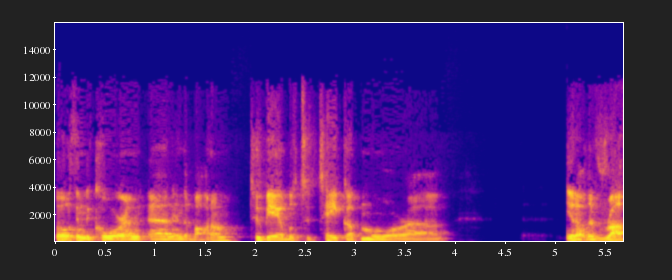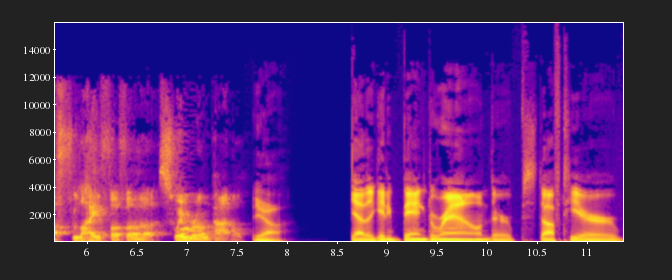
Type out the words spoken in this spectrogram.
both in the core and, and in the bottom, to be able to take up more, uh, you know, the rough life of a swim run paddle. Yeah. Yeah, they're getting banged around. They're stuffed here,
